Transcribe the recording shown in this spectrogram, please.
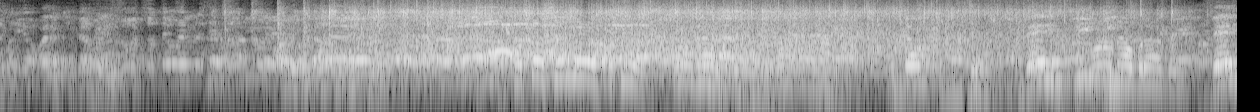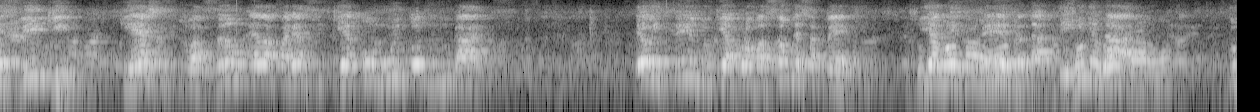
companheiros, olha aqui, tá vendo? Só tem um representante. Olha o que está acontecendo. Acontecendo mesmo, tá aqui, ó. Então, verifique, Coronel Branco aí. verifique que essa situação, ela parece que é comum em todos os lugares. Eu entendo que a aprovação dessa PEC e a defesa da dignidade do,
